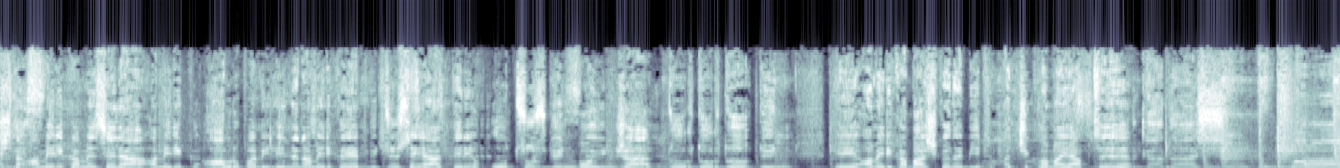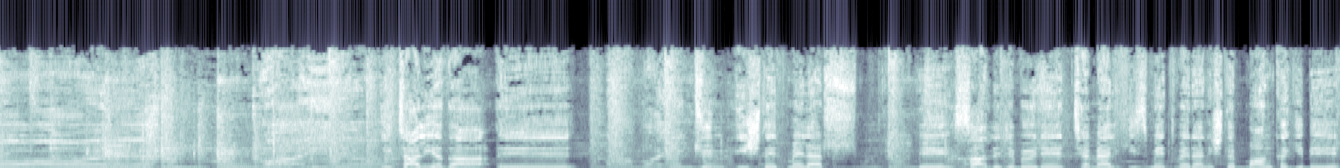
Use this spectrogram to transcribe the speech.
İşte Amerika mesela Amerika Avrupa Birliği'nden Amerika'ya bütün seyahatleri 30 gün boyunca durdurdu. Dün e, Amerika Başkanı bir açıklama yaptı. İtalya'da e, tüm işletmeler e, sadece böyle temel hizmet veren işte banka gibi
